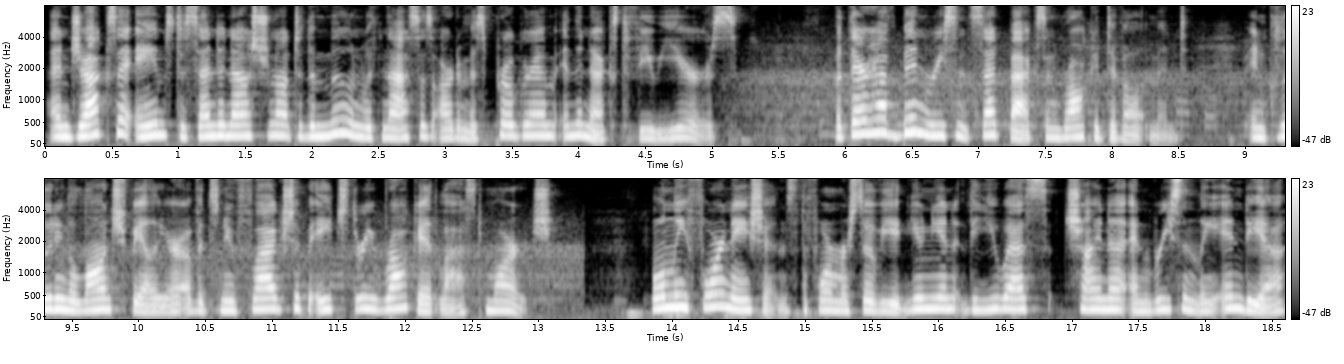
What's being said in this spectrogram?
and JAXA aims to send an astronaut to the moon with NASA's Artemis program in the next few years. But there have been recent setbacks in rocket development, including the launch failure of its new flagship H 3 rocket last March. Only four nations, the former Soviet Union, the US, China, and recently India,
